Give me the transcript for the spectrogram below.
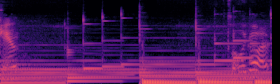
can't. That's all I got.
